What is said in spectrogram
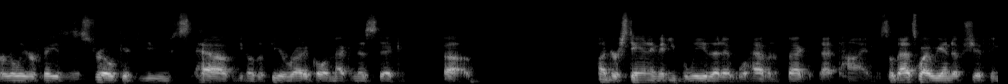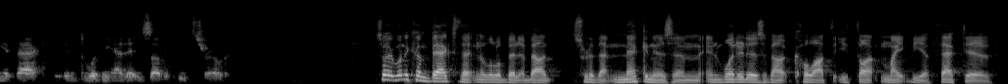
earlier phases of stroke if you have, you know, the theoretical and mechanistic uh, understanding that you believe that it will have an effect at that time. So that's why we end up shifting it back into looking at it in subacute stroke. So I want to come back to that in a little bit about sort of that mechanism and what it is about co-op that you thought might be effective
